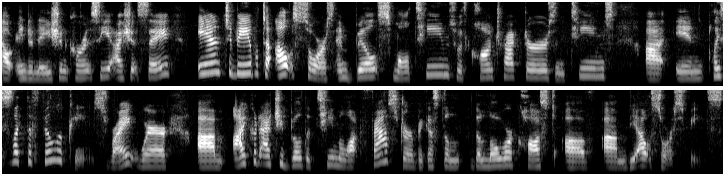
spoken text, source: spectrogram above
or Indonesian currency, I should say, and to be able to outsource and build small teams with contractors and teams uh, in places like the Philippines, right, where um, I could actually build a team a lot faster because the, the lower cost of um, the outsource fees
